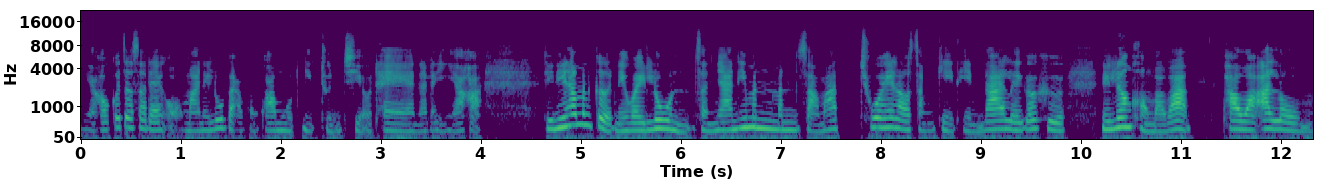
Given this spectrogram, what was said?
เนี่ยเขาก็จะแสดงออกมาในรูปแบบของความหงุดหงิดฉุนเฉียวแทนอะไรอย่างเงี้ยค่ะ ทีนี้ถ้ามันเกิดในวัยรุ่น สัญญาณที่มันมันสามารถช่วยให้เราสังเกตเห็นได้เลยก็คือ ในเรื่องของแบบว่า ภาวะอารมณ์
